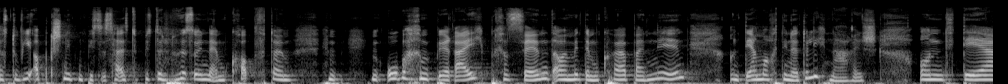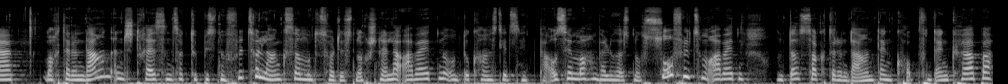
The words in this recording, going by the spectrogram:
dass du wie abgeschnitten bist. Das heißt, du bist dann nur so in deinem Kopf, da im, im, im, oberen Bereich präsent, aber mit dem Körper nicht. Und der macht dich natürlich narrisch. Und der macht dann dauernd einen Stress und sagt, du bist noch viel zu langsam und du solltest noch schneller arbeiten und du kannst jetzt nicht Pause machen, weil du hast noch so viel zum Arbeiten. Und das sagt dann dauernd dein Kopf und dein Körper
